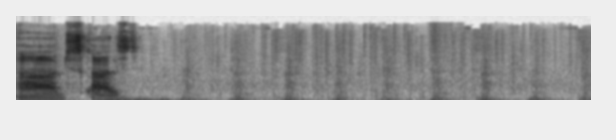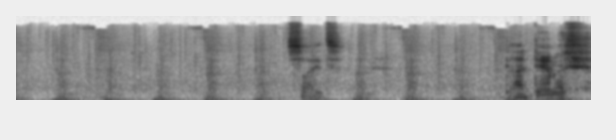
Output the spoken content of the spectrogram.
Uh, just cause. Sites. God damn it.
